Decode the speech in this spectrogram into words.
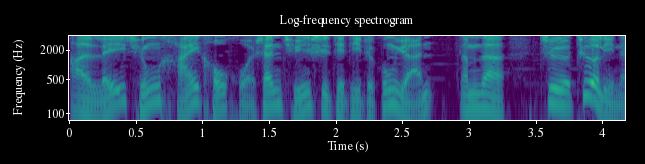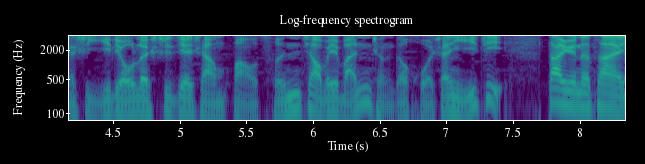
啊，雷琼海口火山群世界地质公园。那么呢，这这里呢是遗留了世界上保存较为完整的火山遗迹。大约呢，在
